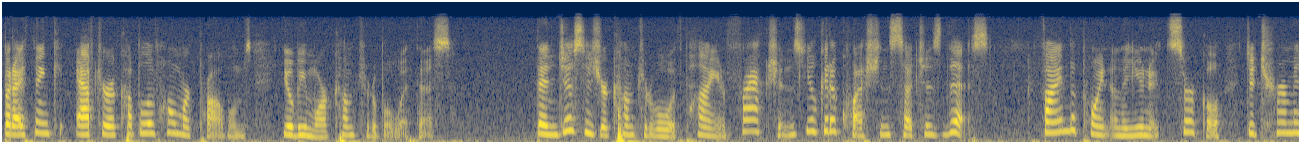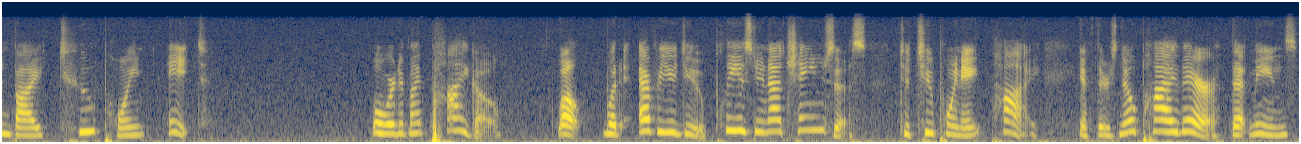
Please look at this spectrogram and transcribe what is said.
but I think after a couple of homework problems, you'll be more comfortable with this. Then just as you're comfortable with pi and fractions, you'll get a question such as this. Find the point on the unit circle determined by 2.8. Well, where did my pi go? Well, whatever you do, please do not change this to 2.8 pi. If there's no pi there, that means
